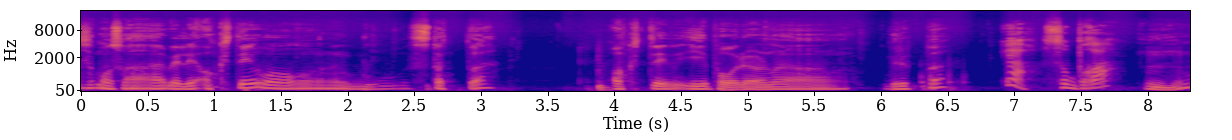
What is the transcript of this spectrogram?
som også er veldig aktiv og god støtte. Aktiv i pårørendegruppe. Ja, så bra. Mhm.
